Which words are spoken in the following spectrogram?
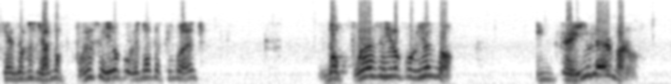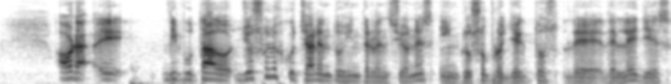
que en nuestra no puede seguir ocurriendo este tipo de hechos. No puede seguir ocurriendo. Increíble, hermano. Ahora, eh, diputado, yo suelo escuchar en tus intervenciones incluso proyectos de, de leyes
